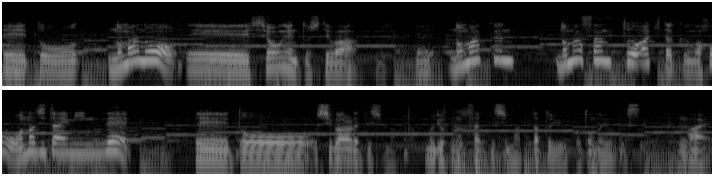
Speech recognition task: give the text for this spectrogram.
えっ、と、野間の、えー証言としては、えー野間くん、野間さんと秋田くんはほぼ同じタイミングで、えっ、と、縛られてしまった。無力化されてしまったということのようです。うんはい。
